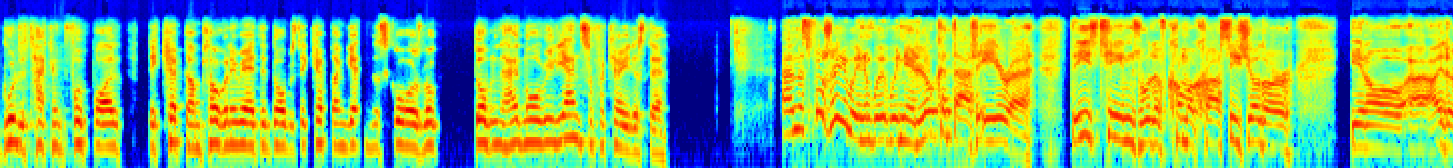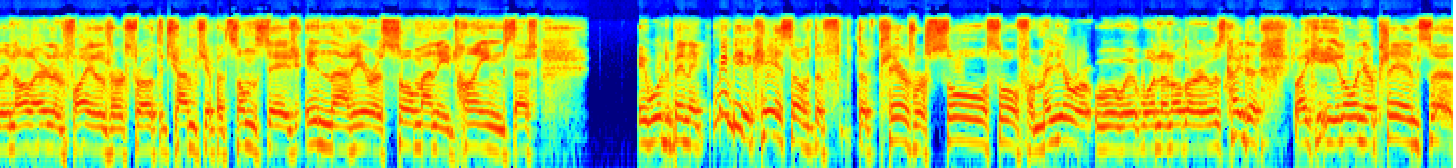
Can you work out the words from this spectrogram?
good attacking football. They kept on plugging away at the Dubs. They kept on getting the scores. Look, Dublin had no really answer for Kerry this day. And I suppose really when when you look at that era, these teams would have come across each other, you know, uh, either in All Ireland finals or throughout the championship at some stage in that era so many times that it would have been a, maybe a case of the the players were so so familiar with one another. It was kind of like you know when you're playing uh,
